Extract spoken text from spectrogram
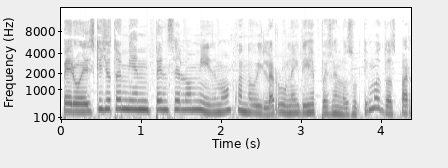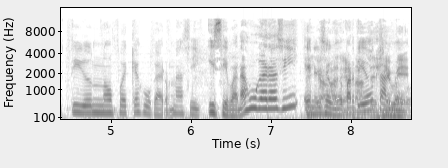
Pero es que yo también pensé lo mismo cuando vi la runa y dije, pues en los últimos dos partidos no fue que jugaron así. Y si van a jugar así, en el segundo Adriana, partido, tal déjeme, luego.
